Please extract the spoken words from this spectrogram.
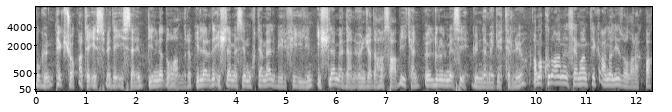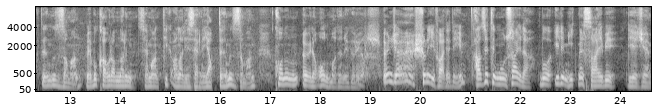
bugün pek çok ateist ve deistlerin diline dolandırıp ileride işlemesi muhtemel bir fiilin işlemeden önce daha sabiyken öldürülmesi gündeme getiriliyor. Ama Kur'an'ın semantik analiz olarak baktığımız zaman ve bu kavramların semantik analizlerini yaptığımız zaman konunun öyle olmadığını görüyoruz. Önce şunu ifade edeyim. Hz. Musa ile bu ilim hikmet sahibi diyeceğim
